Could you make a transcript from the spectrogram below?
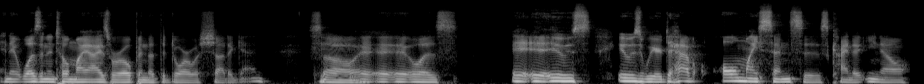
And it wasn't until my eyes were open that the door was shut again. So Hmm. it, it, it was, it, it it was, it was weird to have all my senses kind of, you know,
